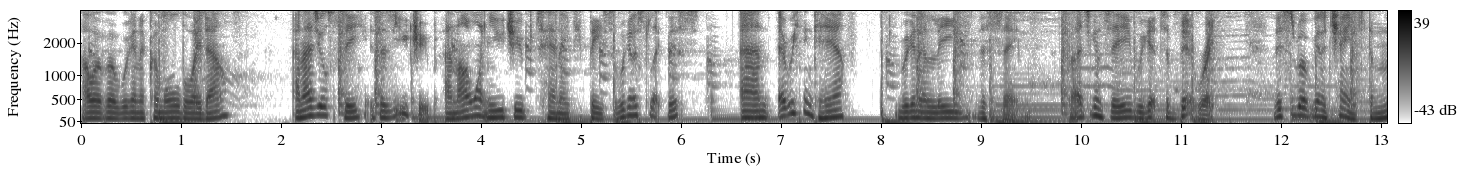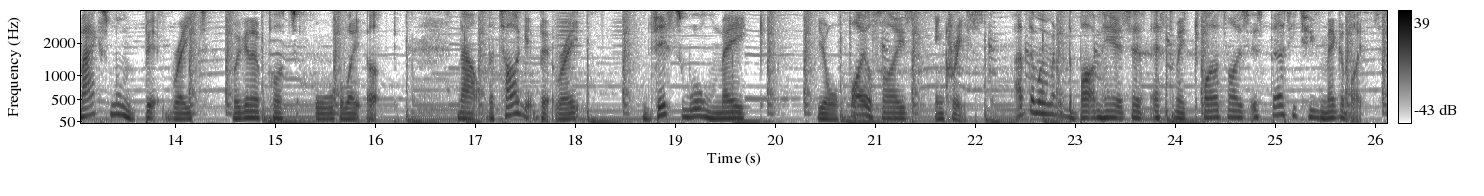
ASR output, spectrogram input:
however we're going to come all the way down. And as you'll see, it says YouTube, and I want YouTube 1080p, so we're going to select this, and everything here, we're going to leave the same. But as you can see, we get to bitrate. This is where we're going to change. The maximum bitrate, we're going to put all the way up. Now, the target bitrate, this will make your file size increase. At the moment at the bottom here it says estimated file size is 32 megabytes.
